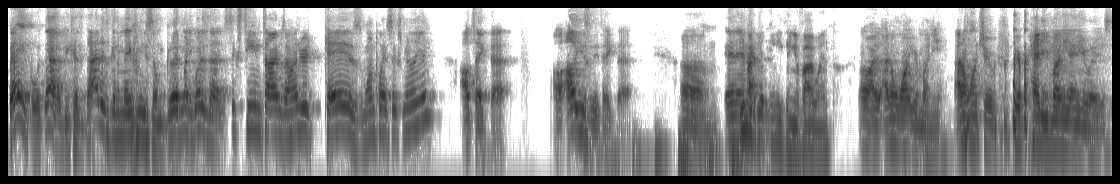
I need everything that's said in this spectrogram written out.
bank with that because that is going to make me some good money. What is that? 16 times 100K is 1.6 million? I'll take that. I'll, I'll easily take that. Um, and, You're and not I- getting anything if I win. Oh, I, I don't want your money. I don't want your your petty money, anyways.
